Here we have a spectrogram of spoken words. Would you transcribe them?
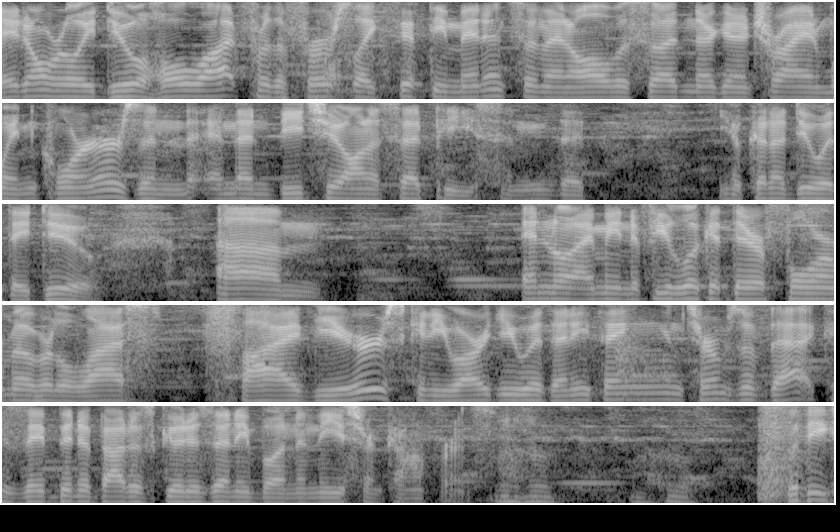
they don't really do a whole lot for the first like 50 minutes, and then all of a sudden they're going to try and win corners and, and then beat you on a set piece, and that you know kind of do what they do. Um, and I mean, if you look at their form over the last five years, can you argue with anything in terms of that? Because they've been about as good as anyone in the Eastern Conference. Mm-hmm. Mm-hmm. But the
